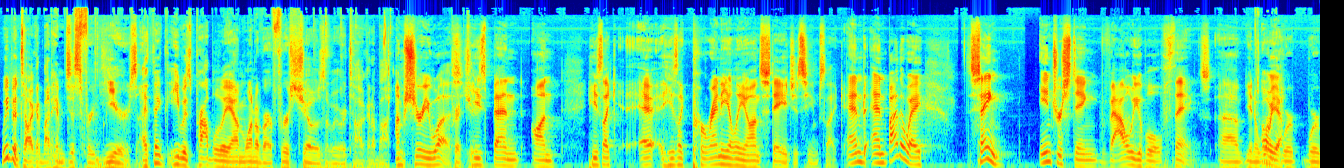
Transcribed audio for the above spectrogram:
We've been talking about him just for years. I think he was probably on one of our first shows that we were talking about. I'm sure he was. Pritchard. He's been on he's like eh, he's like perennially on stage. It seems like, and and by the way, saying interesting, valuable things. Uh, you know, oh, we're, oh, yeah. we're we're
